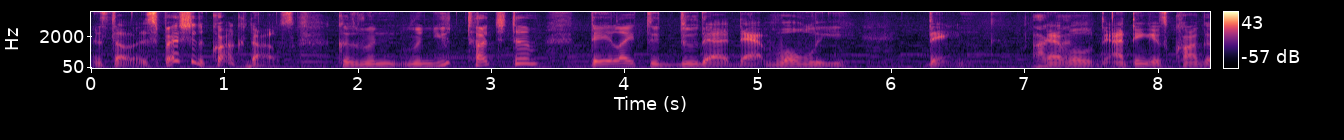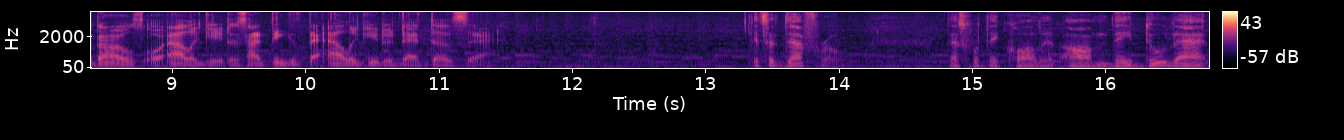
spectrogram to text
and stuff. Especially the crocodiles, because when when you touch them, they like to do that that roly thing. I, that roll, I think it's crocodiles or alligators. I think it's the alligator that does that. It's a death roll. That's what they call it. Um, they do that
